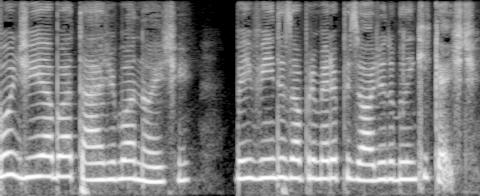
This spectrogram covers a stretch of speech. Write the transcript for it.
Bom dia, boa tarde, boa noite. Bem-vindos ao primeiro episódio do Blinkcast.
